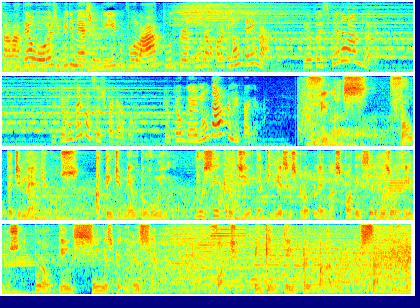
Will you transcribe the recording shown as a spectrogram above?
tá lá até hoje, vira e mexe, eu ligo, vou lá, tudo, pergunta, ela fala que não tem vaga. E eu tô esperando, é. Porque eu não tenho condição de pagar agora. Porque o que eu ganho não dá para me pagar. Filas, falta de médicos, atendimento ruim. Você acredita que esses problemas podem ser resolvidos por alguém sem experiência? Vote em quem tem preparo. Sabino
